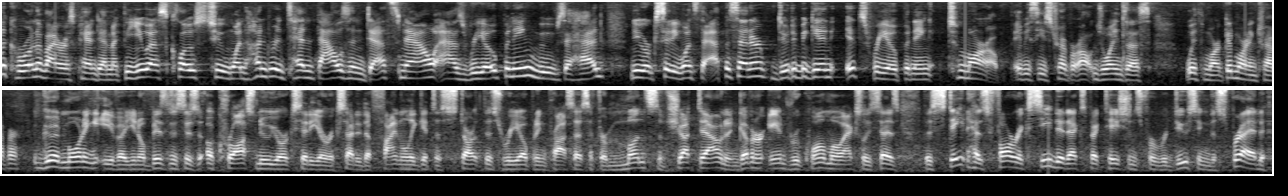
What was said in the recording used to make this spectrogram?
The coronavirus pandemic, the U.S. close to 110,000 deaths now as reopening moves ahead. New York City, once the epicenter, due to begin its reopening tomorrow. ABC's Trevor Ault joins us with more. Good morning, Trevor. Good morning, Eva. You know, businesses across New York City are excited to finally get to start this reopening process after months of shutdown. And Governor Andrew Cuomo actually says the state has far exceeded expectations for reducing the spread,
